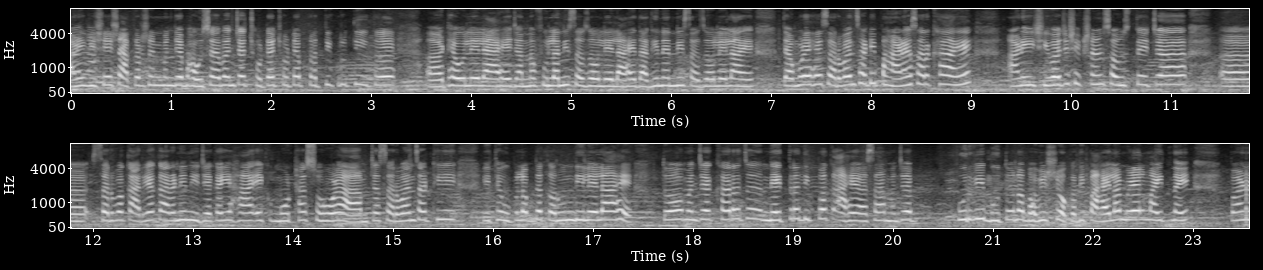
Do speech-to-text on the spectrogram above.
आणि विशेष आकर्षण म्हणजे भाऊसाहेबांच्या छोट्या छोट्या प्रतिकृती इथे ठेवलेल्या आहे ज्यांना फुलांनी सजवलेलं आहे दागिन्यांनी सजवलेलं आहे. त्यामुळे हे सर्वांसाठी पाहण्यासारखं आहे. आणि शिवाजी शिक्षण संस्थेच्या सर्व कार्यकारिणींनी जे काही हा एक मोठा सोहळा आमच्या सर्वांसाठी इथे उपलब्ध करून दिलेला आहे. तो म्हणजे खरंच नेत्रदीपक आहे असा म्हणजे पूर्वी भूतो न भविष्य कधी पाहायला मिळेल माहीत नाही. पण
